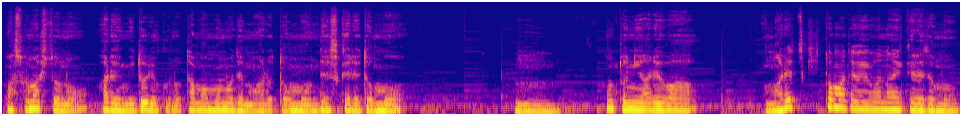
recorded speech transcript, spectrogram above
まあ、その人のある意味努力の賜物でもあると思うんですけれども、うん、本当にあれは生まれつきとまでは言わないけれども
